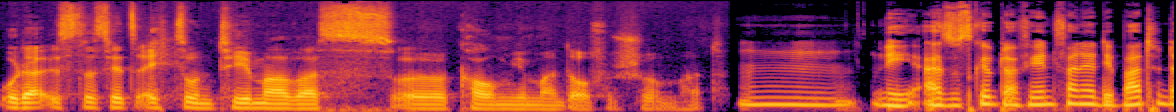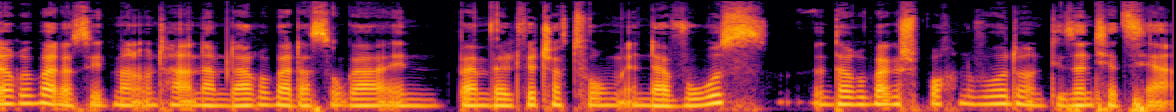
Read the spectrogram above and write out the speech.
Oder ist das jetzt echt so ein Thema, was äh, kaum jemand auf dem Schirm hat? Mm, nee, also es gibt auf jeden Fall eine Debatte darüber. Das sieht man unter anderem darüber, dass sogar in, beim Weltwirtschaftsforum in Davos darüber gesprochen wurde. Und die sind jetzt ja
